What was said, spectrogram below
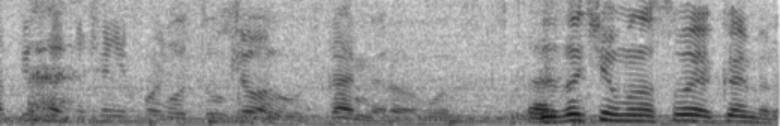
Подписать ничего не хочешь. Вот Все. вот камера, вот. Да зачем у нас своя камера?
